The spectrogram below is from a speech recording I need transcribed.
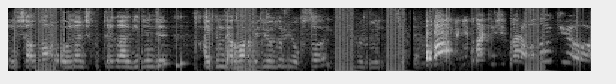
İnşallah oyundan çıkıp tekrar girince Tycoon devam ediyordur yoksa ikinci bölüme gidecekler. Oha! Bak ışıklar havada uçuyor.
